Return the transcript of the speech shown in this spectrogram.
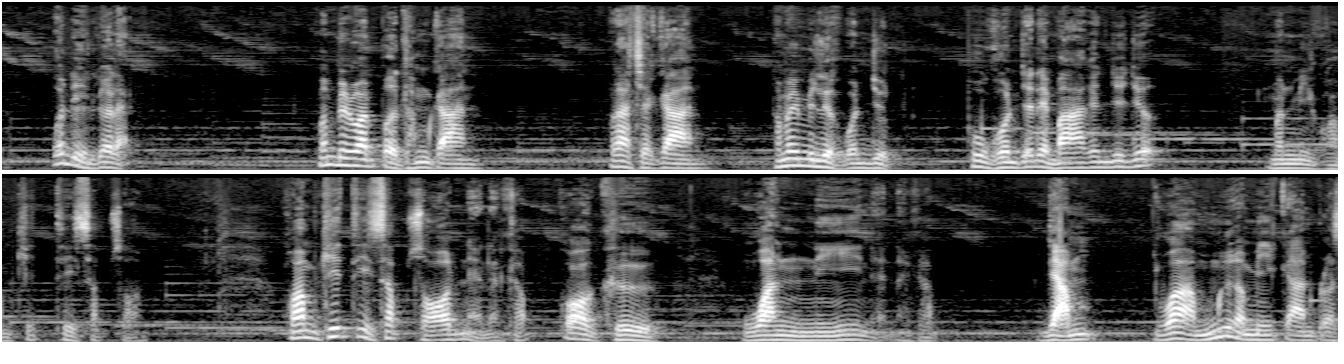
25วันอื่นก็แหละ มันเป็นวันเปิดทำการ ราชการทำไมไม่เลือกวันหยุด ผู้คนจะได้มากันเยอะๆ มันมีความคิดที่ซับซ้อน ความคิดที่ซับซ้อนเนี่ยนะครับ ก็คือวันนี้เนี่ยนะครับ ย้ำว่าเมื่อมีการประ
